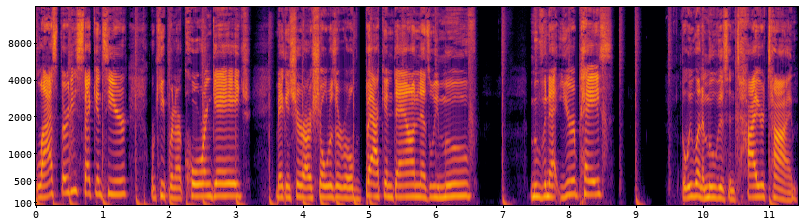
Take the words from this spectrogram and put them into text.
Last 30 seconds here. We're keeping our core engaged, making sure our shoulders are rolled back and down as we move, moving at your pace. But we want to move this entire time.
